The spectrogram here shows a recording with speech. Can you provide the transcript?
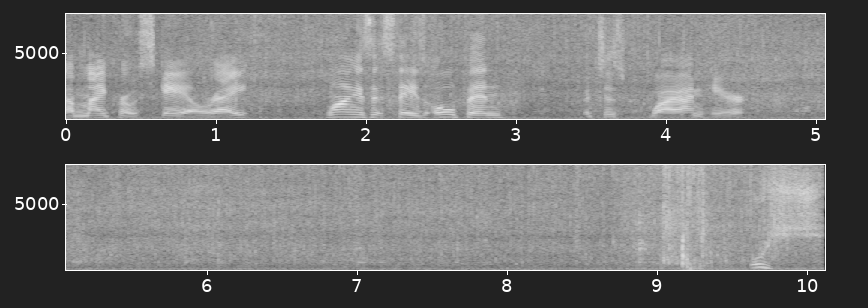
a micro scale, right? As long as it stays open, which is why I'm here. Oosh.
